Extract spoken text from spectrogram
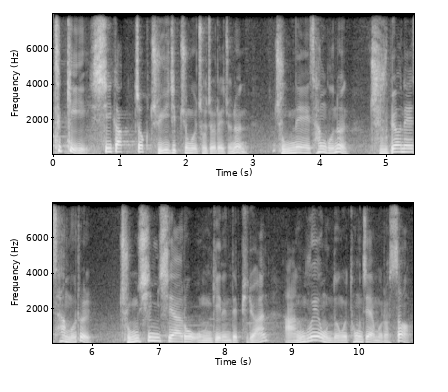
특히 시각적 주의 집중을 조절해주는 중뇌의 상구는 주변의 사물을 중심 시야로 옮기는 데 필요한 안구의 운동을 통제함으로써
